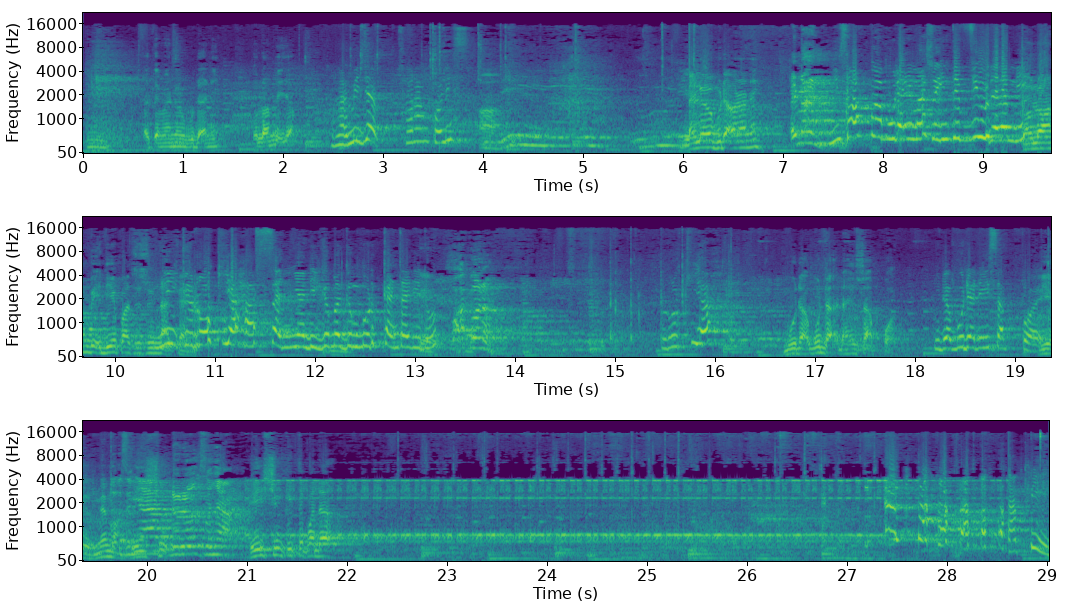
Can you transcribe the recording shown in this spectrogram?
Hmm. Kata mana budak ni? Tolong ambil jap. Tolong ambil jap. Seorang polis. Ha. Hello budak mana ni? Aiman. Ni siapa pula ni masuk interview dalam ni? Tolong ambil dia pasal Ni ke sunatkan. Rokia Hassan yang digembar-gemburkan tadi tu? Pak aku mana? Rokia? Budak-budak dah hisap pot. Budak-budak dari support. Ya, memang senyap, isu duduk senyap. isu kita pada Tapi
